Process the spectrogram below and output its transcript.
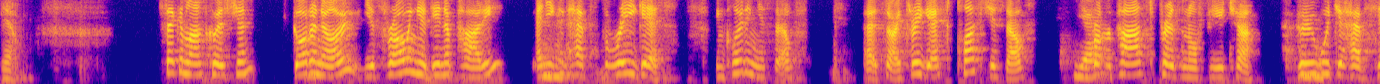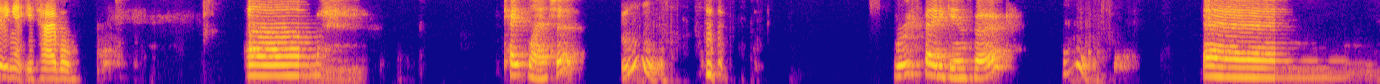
Yeah. Second last question. Got to know you're throwing a dinner party and you can have three guests, including yourself. Uh, sorry, three guests plus yourself Yeah. from the past, present, or future. Who Mhm. would you have sitting at your table? Um, Cate Blanchett, Ooh. Ruth Bader Ginsburg, Ooh. and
